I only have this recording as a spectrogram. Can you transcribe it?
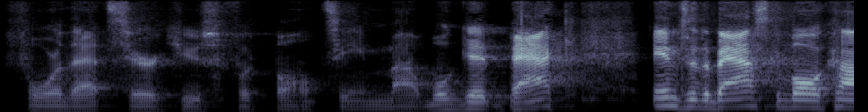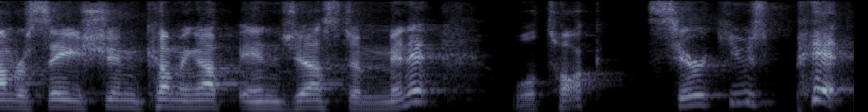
for that Syracuse football team. Uh, we'll get back into the basketball conversation coming up in just a minute. We'll talk Syracuse Pitt,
